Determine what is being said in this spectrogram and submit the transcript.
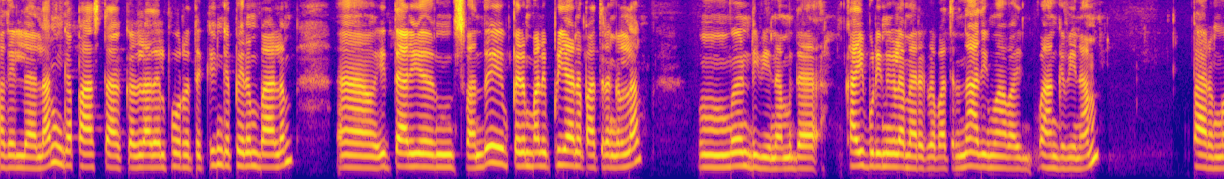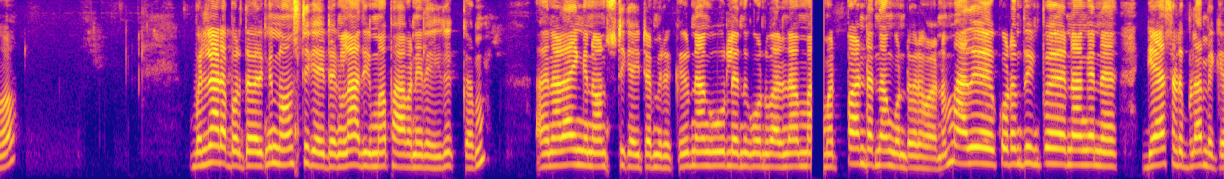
பதிலெல்லாம். இங்கே பாஸ்தாக்கள் அதில் போடுறதுக்கு இங்கே பெரும்பாலும் இத்தாலியன்ஸ் வந்து பெரும்பாலும் இப்படியான பாத்திரங்கள்லாம் வேண்டி வீணம் இந்த கைப்பிடி நீளமாக இருக்கிற பாத்திரம் தான் அதிகமாக வாங்கி வாங்க வீணம் பாருங்க. வெளிநாடை பொறுத்த வரைக்கும் நான்ஸ்டிக் ஐட்டங்கள்லாம் அதிகமாக பாவனையில் இருக்கும். அதனால் இங்கே நான்ஸ்டிக் ஐட்டம் இருக்குது நாங்கள் ஊர்லேருந்து கொண்டு வரணும் மட்பாண்டம் தான் கொண்டு வர வேணும். அது கொண்டு இப்போ நாங்கள் என்ன கேஸ் அடுப்புலாம் வைக்க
